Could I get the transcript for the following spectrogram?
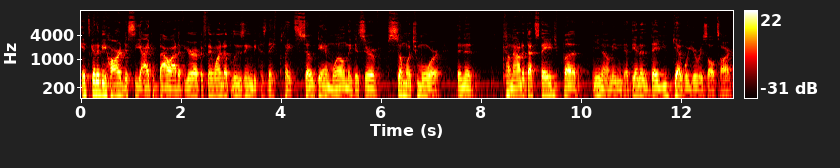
It's going to be hard to see Ike bow out of Europe if they wind up losing because they've played so damn well and they deserve so much more than to come out at that stage. But, you know, I mean, at the end of the day, you get where your results are.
